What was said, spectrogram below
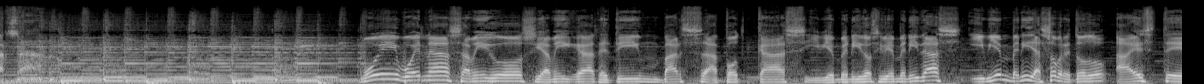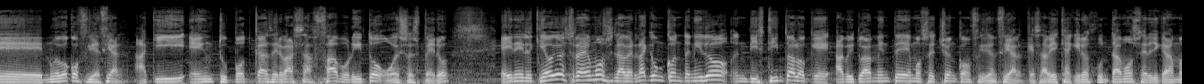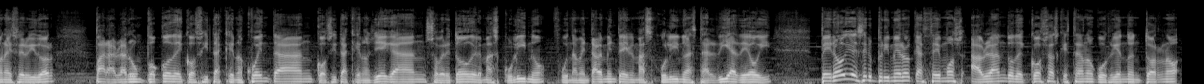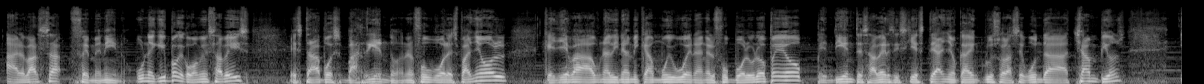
Barça. Muy buenas amigos y amigas de Team Barça Podcast y bienvenidos y bienvenidas y bienvenidas sobre todo a este nuevo confidencial aquí en tu podcast del Barça favorito, o eso espero, en el que hoy os traemos la verdad que un contenido distinto a lo que habitualmente hemos hecho en Confidencial, que sabéis que aquí nos juntamos, Sergi Caramona y Servidor, para hablar un poco de cositas que nos cuentan, cositas que nos llegan, sobre todo del masculino, fundamentalmente del masculino hasta el día de hoy. Pero hoy es el primero que hacemos hablando de cosas que están ocurriendo en torno al Barça femenino. Un equipo que, como bien sabéis, está pues barriendo en el fútbol español, que lleva una dinámica muy buena en el fútbol europeo, pendientes a ver si este año cae incluso la segunda Champions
